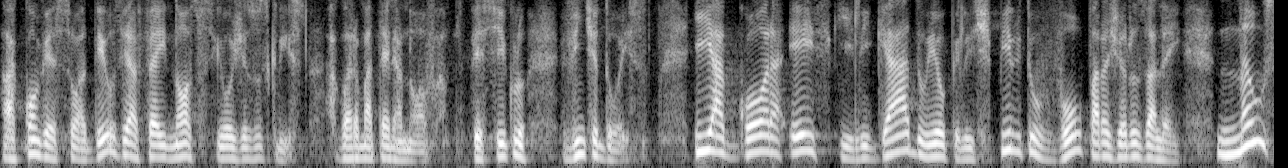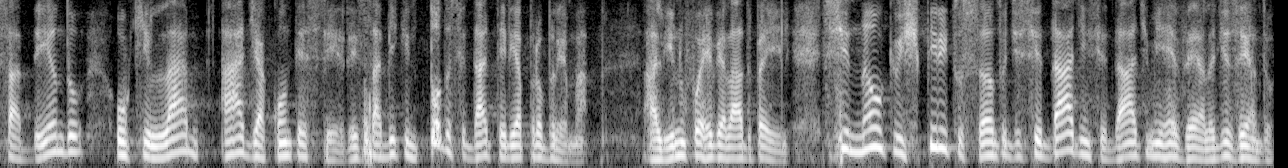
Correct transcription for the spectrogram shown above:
a conversão a Deus e a fé em nosso Senhor Jesus Cristo. Agora, matéria nova, versículo 22. E agora, eis que, ligado eu pelo Espírito, vou para Jerusalém, não sabendo o que lá há de acontecer. Ele sabia que em toda cidade teria problema. Ali não foi revelado para ele. Senão que o Espírito Santo, de cidade em cidade, me revela, dizendo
